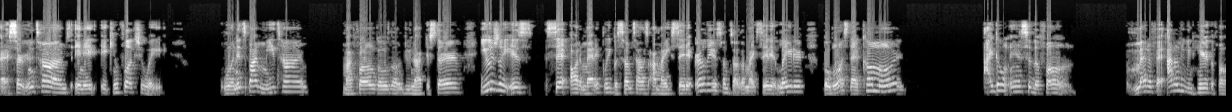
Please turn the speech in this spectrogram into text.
at certain times, and it, it can fluctuate. When it's by me time, my phone goes on do not disturb. Usually is set automatically, but sometimes I might set it earlier, sometimes I might set it later. But once that come on, I don't answer the phone. Matter of fact, I don't even hear the phone.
